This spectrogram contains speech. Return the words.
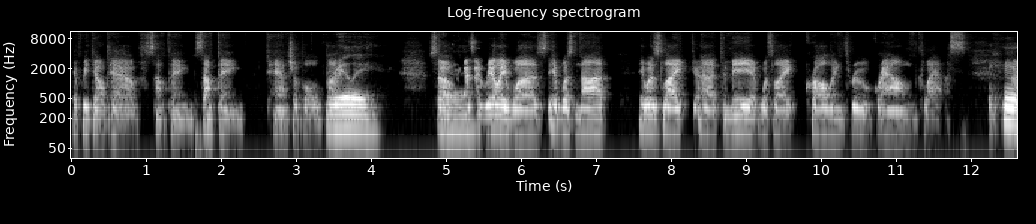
if we don't have something something tangible. really. So yeah. because it really was, it was not. It was like uh, to me, it was like crawling through ground glass, hmm.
